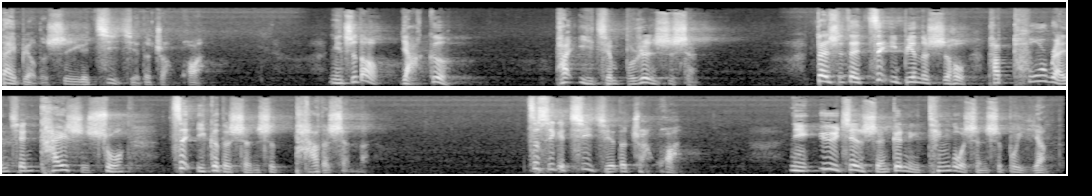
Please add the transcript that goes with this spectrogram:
代表的是一个季节的转化。你知道雅各？他以前不认识神，但是在这一边的时候，他突然间开始说，这一个的神是他的神了。这是一个季节的转化。你遇见神跟你听过神是不一样的，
